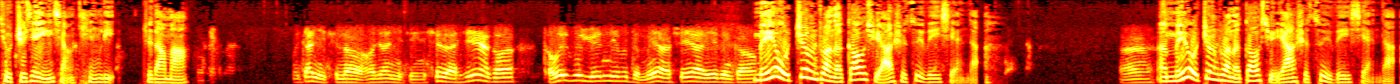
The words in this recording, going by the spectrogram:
就直接影响听力，知道吗？我叫你听到，我叫你听。现在血压高，头一个月你不怎么样，血压有点高。没有症状的高血压是最危险的，啊，呃，没有症状的高血压是最危险的。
